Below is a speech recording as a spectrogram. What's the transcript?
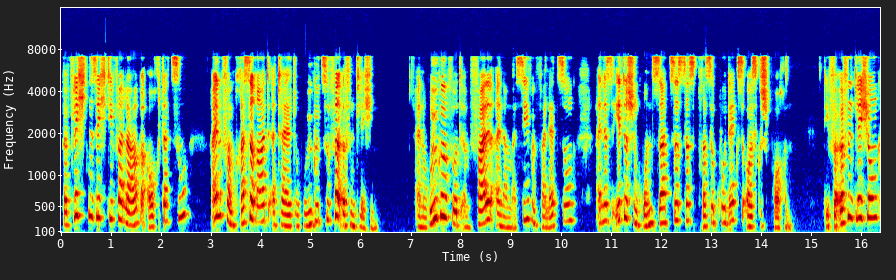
verpflichten sich die Verlage auch dazu, eine vom Presserat erteilte Rüge zu veröffentlichen. Eine Rüge wird im Fall einer massiven Verletzung eines ethischen Grundsatzes des Pressekodex ausgesprochen. Die Veröffentlichung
